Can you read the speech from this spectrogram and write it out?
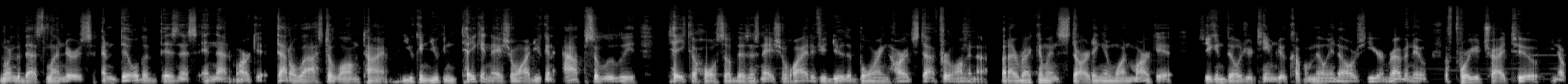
learn the best lenders, and build a business in that market. That'll last a long time. You can you can take it nationwide. You can absolutely take a wholesale business nationwide if you do the boring hard stuff for long enough. But I recommend starting in one market so you can build your team to a couple million dollars a year in revenue before you try to you know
